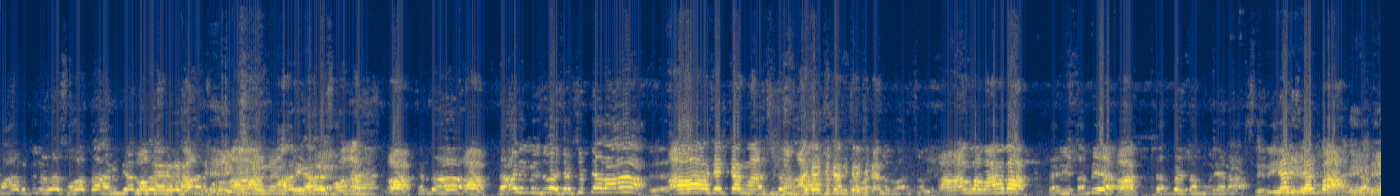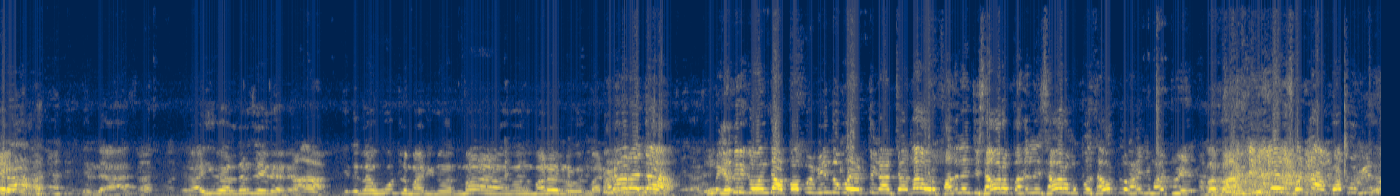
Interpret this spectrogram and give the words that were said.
பாக்குறதுக்கு நல்லா சோக்கா அருமையா நல்லா இருக்கணும். சொல்றேன். சரிதா? ஆ. தாடி மீசியமா சரி சுட்டாரா ஆ, சரிட்டாங்க, வாங்கப்பா. சரி தம்பி. தர்பே தம்புரியாடா என்னடி தர்பா? இல்ல. ஐயர் வேலை தானே செய்யறாரு ஆ. இதெல்லாம் வீட்டுல வரணுமா? அங்க வந்து மகாராஜா உங்க எதிர்க்க வந்து அப்பப்ப வீந்து போய் எடுத்து காமிச்சாதான் ஒரு பதினஞ்சு சவரம் பதினஞ்சு சவரம் முப்பது சவரத்துல வாங்கி மாட்டுவேன். சொன்னா அப்பப்ப வீந்து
